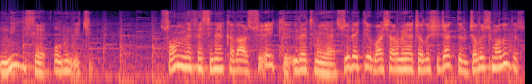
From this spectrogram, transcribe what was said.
ne ise onun için. Son nefesine kadar sürekli üretmeye, sürekli başarmaya çalışacaktır, çalışmalıdır.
